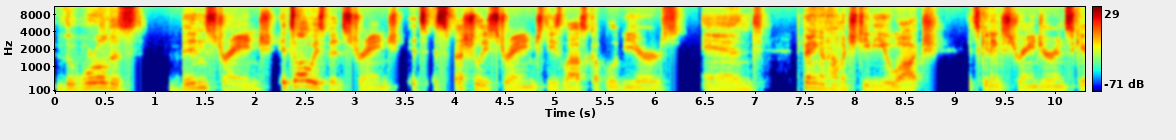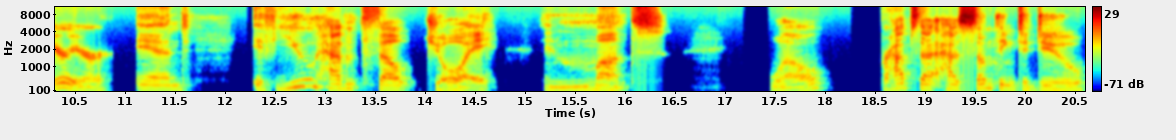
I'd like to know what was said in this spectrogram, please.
the world has been strange. It's always been strange. It's especially strange these last couple of years and depending on how much tv you watch it's getting mm. stranger and scarier and if you haven't felt joy in months well perhaps that has something to do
